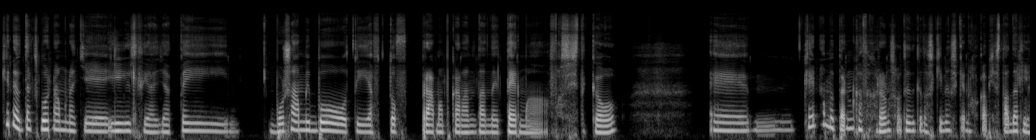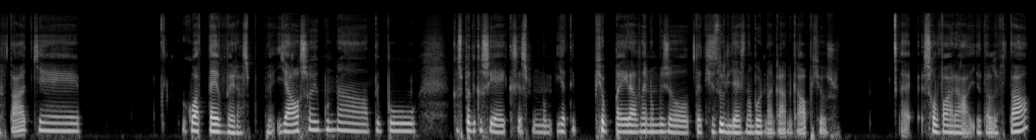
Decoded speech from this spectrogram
Και ναι, εντάξει, μπορεί να ήμουν και ηλίθια, γιατί μπορούσα να μην πω ότι αυτό το πράγμα που κάνανε ήταν τέρμα φασιστικό. Ε, και να με παίρνουν κάθε χρόνο σε αυτή την κατασκήνωση και να έχω κάποια στάνταρ λεφτά και whatever, ας πούμε. Για όσο ήμουνα τύπου 25-26, ας πούμε, γιατί πιο πέρα δεν νομίζω τέτοιες δουλειές να μπορεί να κάνει κάποιος ε, σοβαρά για τα λεφτά.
